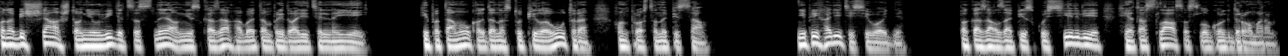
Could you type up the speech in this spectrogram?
Он обещал, что не увидится с Нелл, не сказав об этом предварительно ей. И потому, когда наступило утро, он просто написал «Не приходите сегодня», показал записку Сильвии и отослался слугой к дроморам.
